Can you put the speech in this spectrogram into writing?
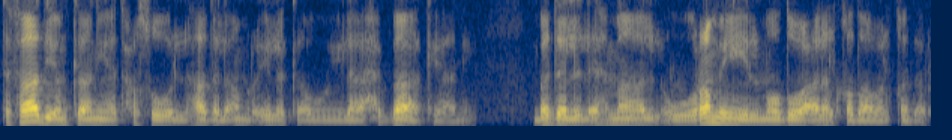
تفادي إمكانية حصول هذا الأمر إلك أو إلى أحبائك يعني بدل الإهمال ورمي الموضوع على القضاء والقدر.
